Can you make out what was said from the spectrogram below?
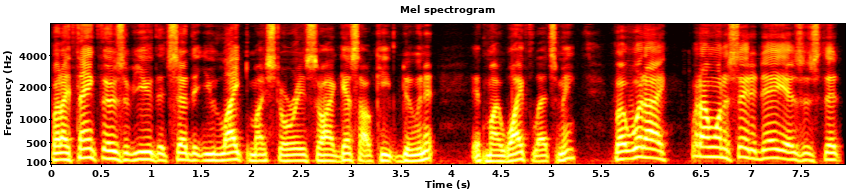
But I thank those of you that said that you liked my stories, so I guess I'll keep doing it if my wife lets me. But what I what I want to say today is is that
